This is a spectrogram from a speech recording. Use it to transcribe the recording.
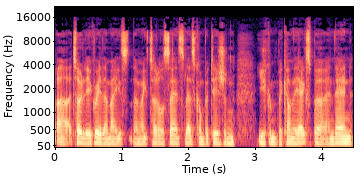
Uh, I totally agree. That makes that makes total sense. Less competition, you can become the expert, and then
